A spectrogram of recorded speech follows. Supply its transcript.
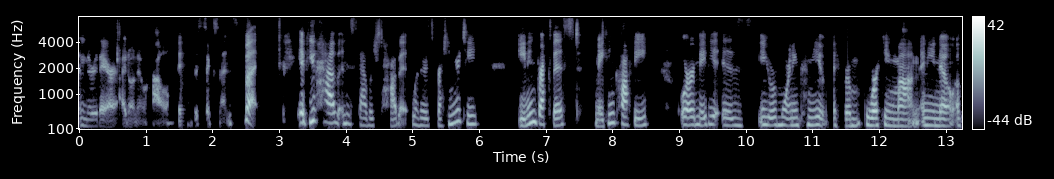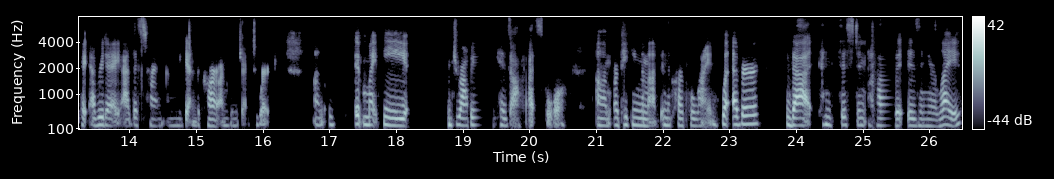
and they're there. I don't know how they have the sixth sense, but if you have an established habit, whether it's brushing your teeth, eating breakfast, making coffee, or maybe it is your morning commute if you're a working mom and you know, okay, every day at this time, I'm going to get in the car, I'm going to drive to work. Um, it might be dropping kids off at school um, or picking them up in the carpool line. Whatever that consistent habit is in your life,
